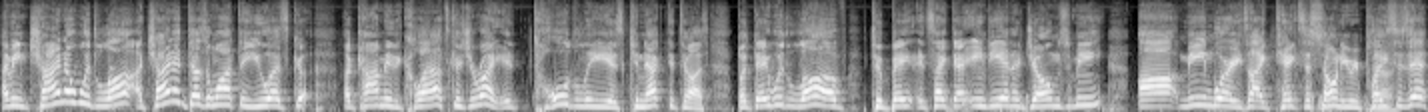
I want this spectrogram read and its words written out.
I mean, China would love. China doesn't want the U.S. go- economy to collapse because you're right. It totally is connected to us. But they would love to. Ba- it's like that Indiana Jones meme, uh, meme where he's like takes a stone, he replaces it.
